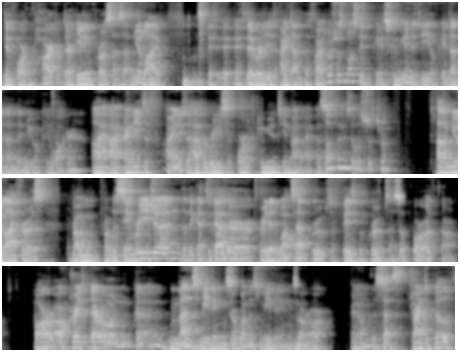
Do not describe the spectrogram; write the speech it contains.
the important part of their healing process at New Life. If, if they really identified, which was mostly the case, community. Okay, then then they knew. Okay, well, I, I, I need to I need to have a really supportive community in my life. And sometimes it was just other new lifers from from the same region that they get together, created WhatsApp groups or Facebook groups and so forth, or or, or created their own kind of men's meetings or women's meetings or, or you know, this is trying to build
